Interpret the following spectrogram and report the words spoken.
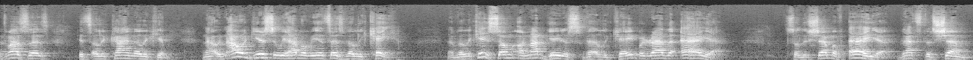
Radva says it's Elikai and Elikim. Now in our Girsa we have over here it says Velikei. Now Velikei, some are not Geras Velikei, but rather Ehya. So the Shem of Ehya, that's the Shem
